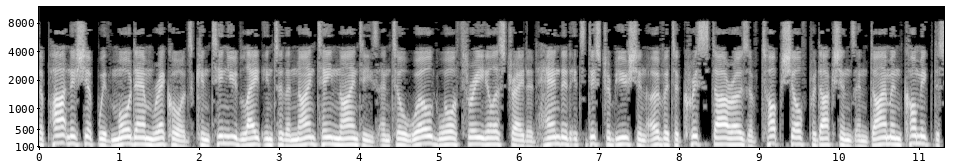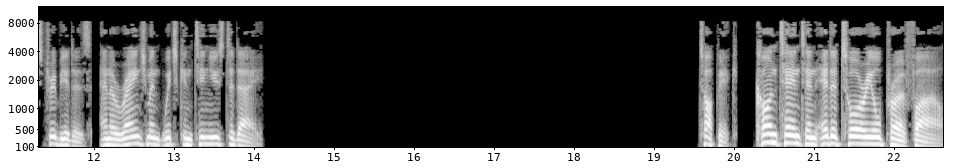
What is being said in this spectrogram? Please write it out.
The partnership with Mordam Records continued late into the 1990s until World War III Illustrated handed its distribution over to Chris Staros of Top Shelf Productions and Diamond Comic Distributors, an arrangement which continues today. Content and editorial profile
